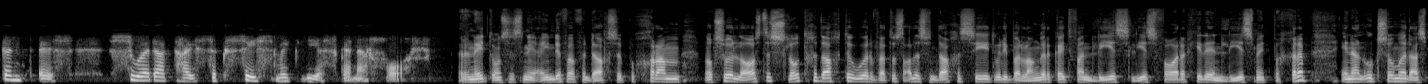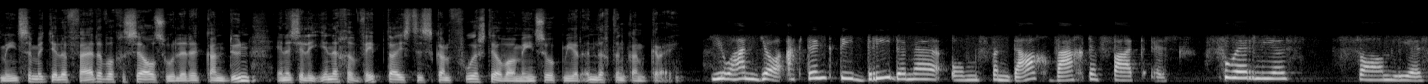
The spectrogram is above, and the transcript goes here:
kind is sodat hy sukses met lees kan ervaar. Renet, ons is aan die einde van vandag se program. Nog so 'n laaste slotgedagte oor wat ons alles vandag gesê het oor die belangrikheid van lees, leesvaardighede en lees met begrip en dan ook sommer as mense met julle verder wil gesels hoe hulle dit kan doen en as julle enige webtuistes kan voorstel waar mense ook meer inligting kan kry. Johan, ja, ek dink die drie dinge om vandag weg te vat is voorlees, saamlees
